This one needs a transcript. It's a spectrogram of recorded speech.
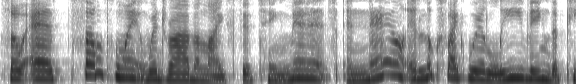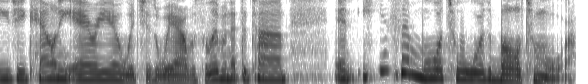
So at some point, we're driving like 15 minutes, and now it looks like we're leaving the PG County area, which is where I was living at the time, and easing more towards Baltimore.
